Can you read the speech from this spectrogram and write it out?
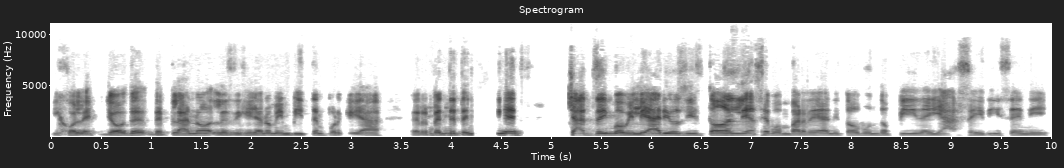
híjole, yo de, plano les dije, ya no me inviten porque ya de repente tenía 10 chats de inmobiliarios y todo el día se bombardean y todo el mundo pide y hace y dicen y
